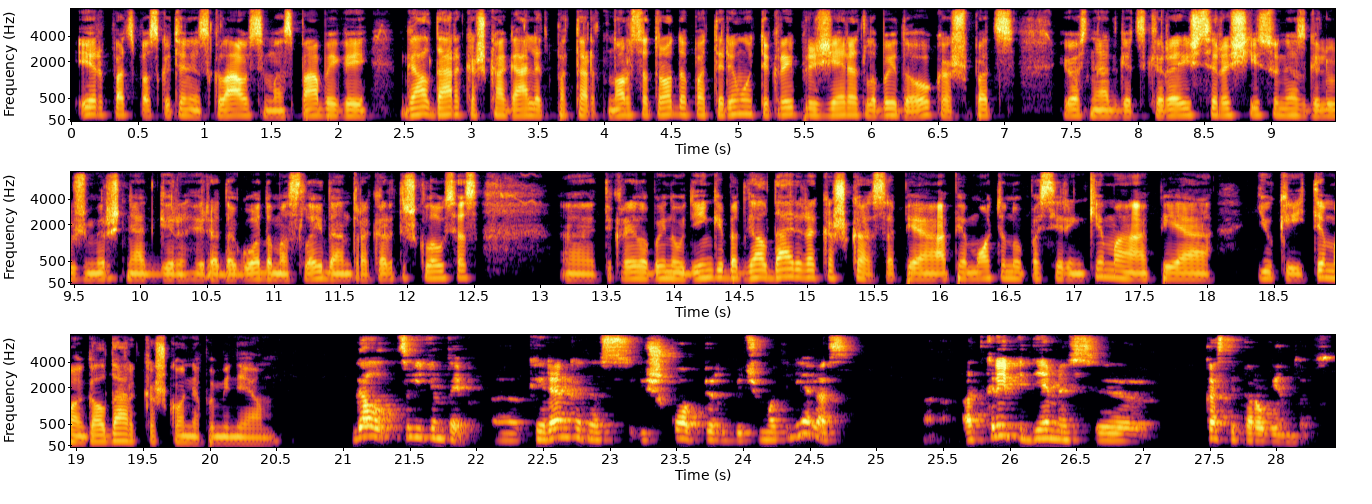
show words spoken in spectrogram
Ir pats paskutinis klausimas pabaigai, gal dar kažką galit patart, nors atrodo patarimų tikrai prižiūrėt labai daug, aš pats juos netgi atskirai išsirašysiu, nes galiu užmiršti netgi ir redaguodamas laidą antrą kartą išklausęs. tikrai labai naudingi, bet gal dar yra kažkas apie, apie motinų pasirinkimą, apie jų keitimą, gal dar kažko nepaminėjom. Gal, sakykime taip, kai renkatės iš ko pirkti bičių motinėlės, atkreipkite dėmesį, kas tai per augintojas,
